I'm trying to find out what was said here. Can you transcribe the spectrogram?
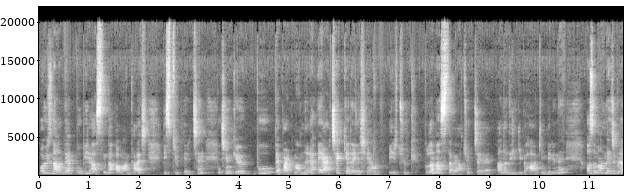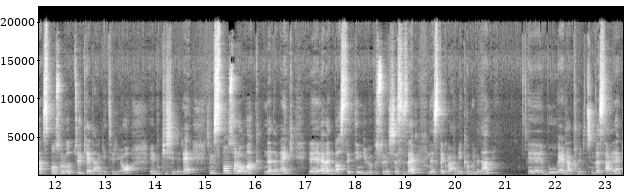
O yüzden de bu bir aslında avantaj biz Türkler için. Çünkü bu departmanlara eğer Çekya'da yaşayan bir Türk bulamazsa veya Türkçe'ye ana dil gibi hakim birini o zaman mecburen sponsor olup Türkiye'den getiriyor e, bu kişileri. Şimdi sponsor olmak ne demek? E, evet bahsettiğim gibi bu süreçte size destek vermeyi kabul eden e, bu evraklar için vesaire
